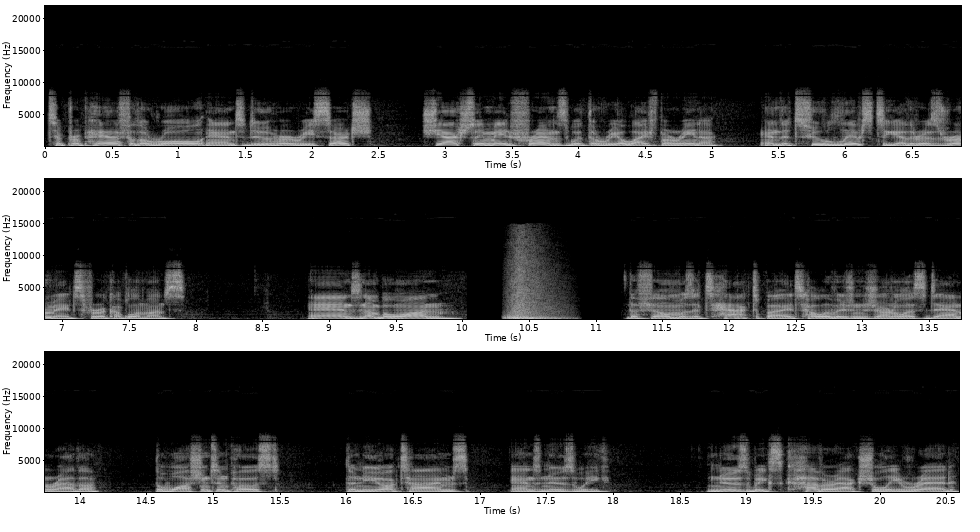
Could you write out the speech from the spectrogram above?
To prepare for the role and to do her research, she actually made friends with the real life Marina, and the two lived together as roommates for a couple of months. And number one. The film was attacked by television journalist Dan Rather, The Washington Post, The New York Times, and Newsweek. Newsweek's cover actually read,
